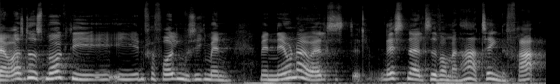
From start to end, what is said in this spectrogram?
der er også noget smukt i, i inden for folkemusik, men, men nævner jo altid, næsten altid, hvor man har tingene fra.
